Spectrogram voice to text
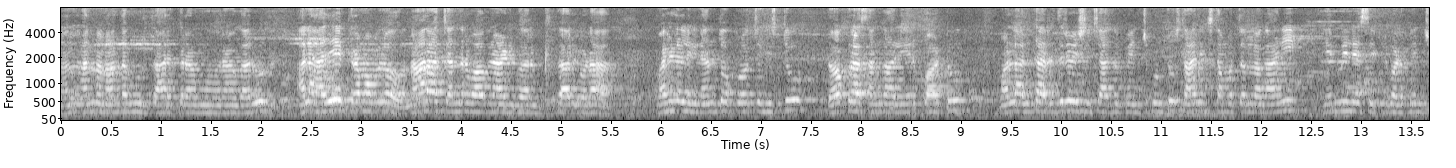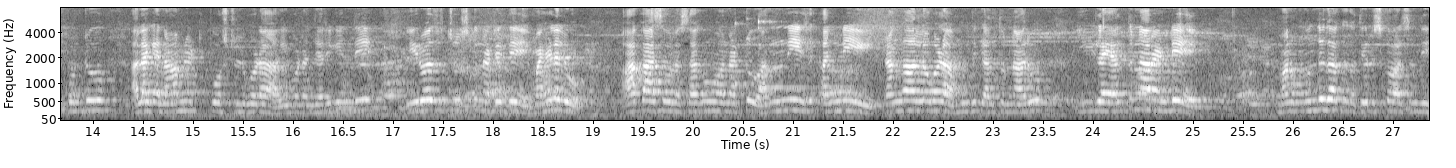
నంద- అన్న నందమూరి తారక రామారావు గారు అలా అదే క్రమంలో నారా చంద్రబాబు నాయుడు గారు గారు కూడా మహిళలను ఎంతో ప్రోత్సహిస్తూ డోక్రా సంఘాల ఏర్పాటు మళ్ళీ ఇంకా రిజర్వేషన్ శాతం పెంచుకుంటూ స్థానిక సంస్థల్లో కానీ ఎమ్మెల్యే సీట్లు కూడా పెంచుకుంటూ అలాగే నామినేట్ పోస్టులు కూడా ఇవ్వడం జరిగింది. ఈరోజు చూసుకున్నట్టయితే మహిళలు ఆకాశంలో సగం అన్నట్టు అన్ని అన్ని రంగాల్లో కూడా ముందుకు వెళ్తున్నారు ఇలా వెళ్తున్నారంటే మనం ముందుగా తెలుసుకోవాల్సింది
